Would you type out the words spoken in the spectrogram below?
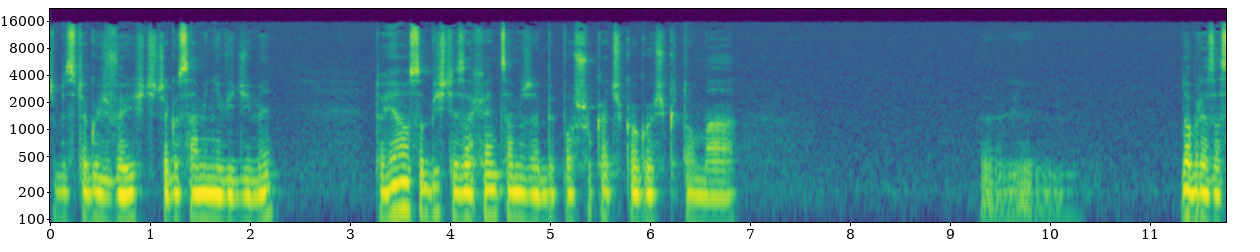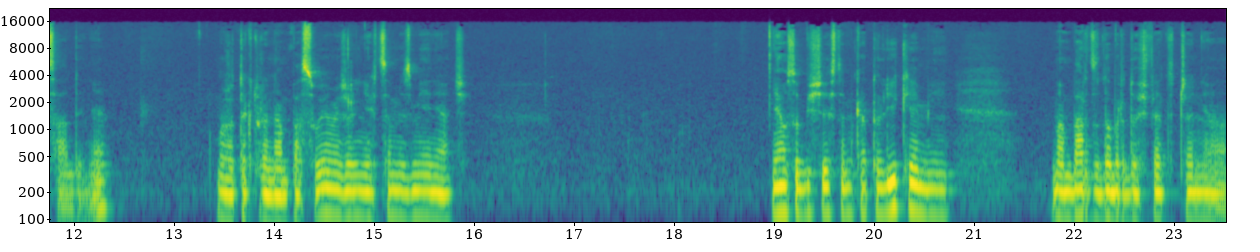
żeby z czegoś wyjść, czego sami nie widzimy, to ja osobiście zachęcam, żeby poszukać kogoś, kto ma dobre zasady, nie? Może te, które nam pasują, jeżeli nie chcemy zmieniać. Ja osobiście jestem katolikiem i mam bardzo dobre doświadczenia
